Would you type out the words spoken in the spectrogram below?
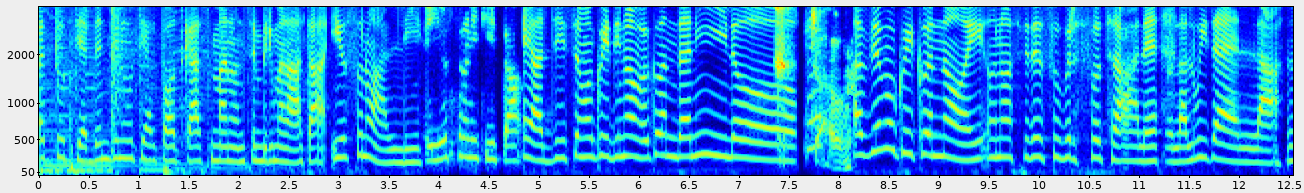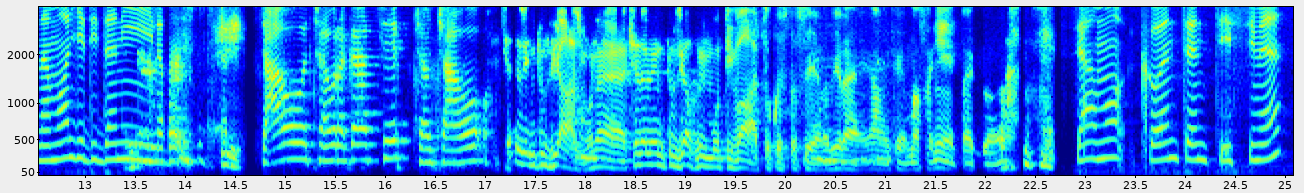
a tutti e benvenuti al podcast Ma non sembri malata. Io sono Alli. E io sono Nikita. E oggi siamo qui di nuovo con Danilo. Ciao. Abbiamo qui con noi un ospite super speciale, la Luisella, la moglie di Danilo. Ciao, ciao ragazze, ciao ciao. C'è dell'entusiasmo, né? c'è dell'entusiasmo immotivato questa sera, direi anche, ma fa niente, ecco. Siamo contentissime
